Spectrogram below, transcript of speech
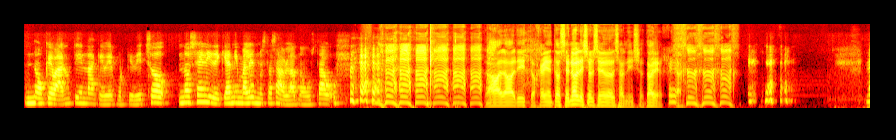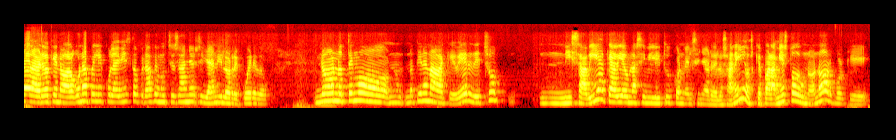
No, que va, no tiene nada que ver, porque de hecho no sé ni de qué animales me estás hablando, Gustavo. No, no, listo, genial. Entonces no leyó El Señor de los Anillos. Está bien, genial. No, la verdad que no. Alguna película he visto, pero hace muchos años y ya ni lo recuerdo. No, no tengo, no, no tiene nada que ver. De hecho, ni sabía que había una similitud con El Señor de los Anillos, que para mí es todo un honor, porque,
